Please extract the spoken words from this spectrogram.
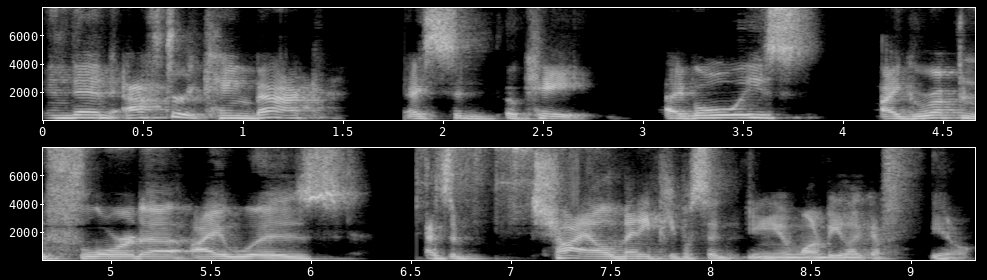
And then after it came back, I said, okay, I've always, I grew up in Florida. I was, as a child, many people said, you know, want to be like a, you know,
